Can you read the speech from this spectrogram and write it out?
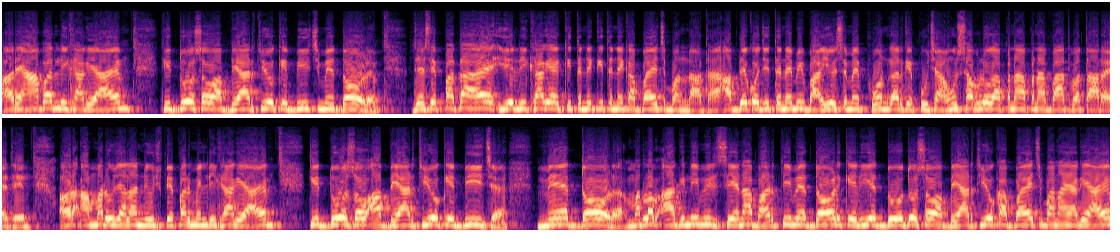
और यहाँ पर लिखा गया है कि 200 अभ्यर्थियों के बीच में दौड़। जैसे पता है, ये लिखा गया कितने कितने का बैच बन रहा था। अब देखो, जितने भी भाइयों से मैं फ़ोन करके पूछा हूँ, सब लोग अपना अपना बात बता रहे थे। और अमर उजाला न्यूज़पेपर में लिखा गया है कि दो अभ्यर्थियों के बीच में दौड़ मतलब अग्निवीर सेना भर्ती में दौड़ के लिए दो दो सौ अभ्यर्थियों का बैच बनाया गया है।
